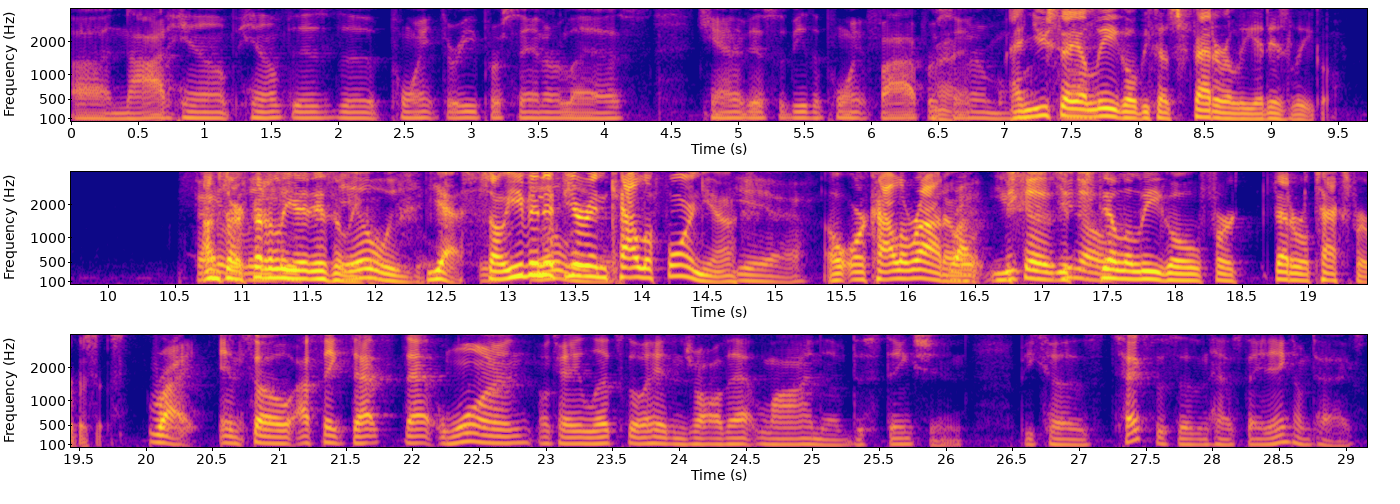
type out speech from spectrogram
uh, not hemp, hemp is the 0.3 percent or less. Cannabis would be the 0.5 percent or more. And you say right? illegal because federally it is legal. I'm sorry, federally it's illegal. illegal. Yes. So It's even if you're in. California yeah, or, or Colorado, Right, you, because, you it's know- still illegal for federal tax purposes. Right. And so I think that's that one. Okay, let's go ahead and draw that line of distinction because Texas doesn't have state income tax.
